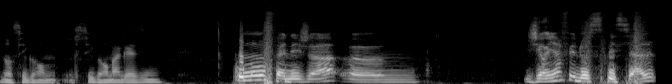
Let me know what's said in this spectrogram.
dans ces grands, ces grands magazines? Comment on fait déjà Euh, J'ai rien fait de spécial.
